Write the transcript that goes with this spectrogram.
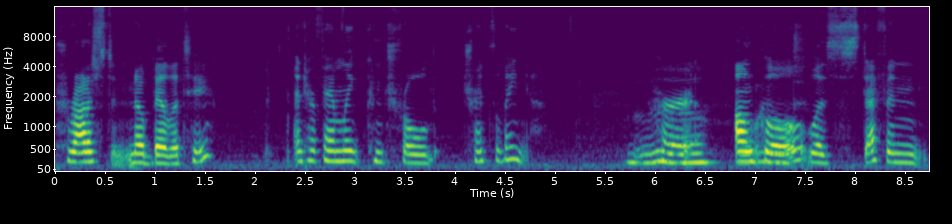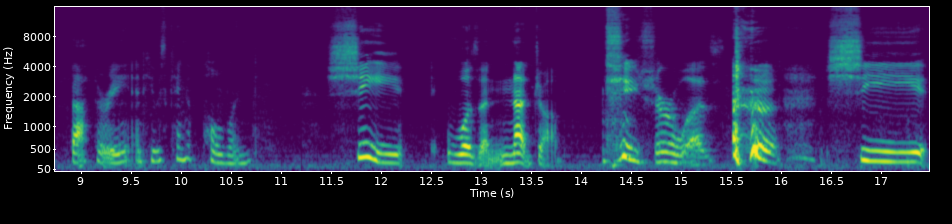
Protestant nobility, and her family controlled Transylvania. Her uncle was Stefan Bathory, and he was king of Poland. She was a nut job. She sure was. she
